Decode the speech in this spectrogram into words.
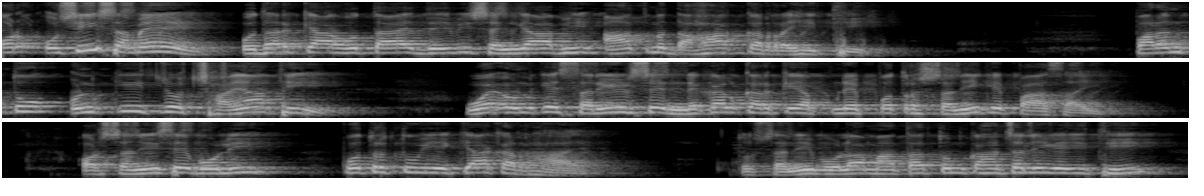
और उसी समय उधर क्या होता है, देवी संज्ञा भी आत्मदाह कर रही थी। परंतु उनकी जो छाया थी, वह उनके शरीर से निकल करके अपने पुत्र शनि के पास आई। और शनि से बोली, पुत्र, तू ये क्या कर रहा है? तो शनि बोला, माता, तुम कहाँ चली गई थी?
